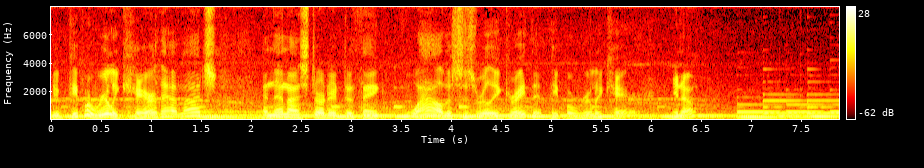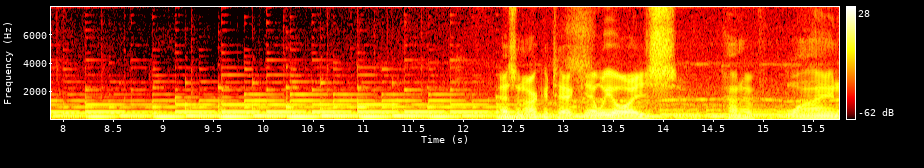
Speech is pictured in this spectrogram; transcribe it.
do people really care that much? And then I started to think, wow, this is really great that people really care, you know? As an architect, you know, we always kind of whine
